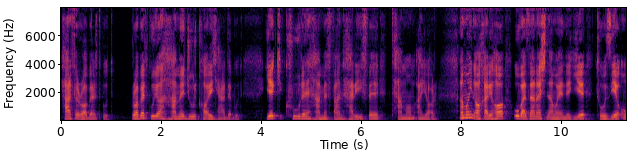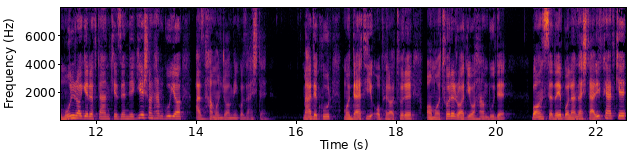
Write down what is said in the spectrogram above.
حرف رابرت بود. رابرت گویا همه جور کاری کرده بود. یک کور همه فن حریف تمام ایار اما این آخری ها او و زنش نمایندگی توضیح اموری را گرفتند که زندگیشان هم گویا از همانجا میگذشته. مرد کور مدتی اپراتور آماتور رادیو هم بوده. با آن صدای بلندش تعریف کرد که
